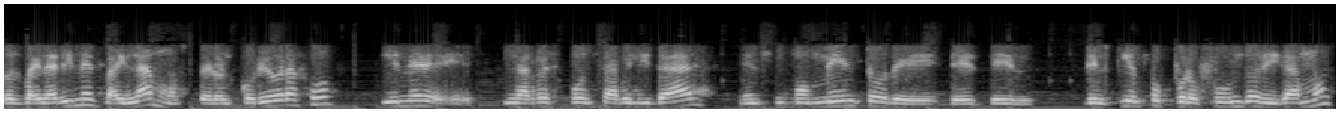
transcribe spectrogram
los bailarines bailamos, pero el coreógrafo tiene eh, la responsabilidad en su momento de, del, del tiempo profundo, digamos,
